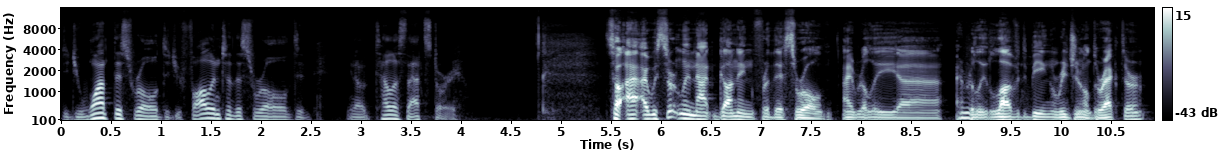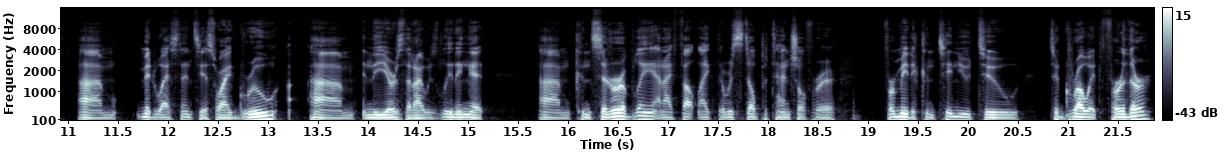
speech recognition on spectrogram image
did you want this role? Did you fall into this role? Did you know? Tell us that story. So I, I was certainly not gunning for this role. I really, uh, I really loved being a regional director. Um, Midwest NCSY grew um, in the years that I was leading it um, considerably, and I felt like there was still potential for for me to continue to to grow it further.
